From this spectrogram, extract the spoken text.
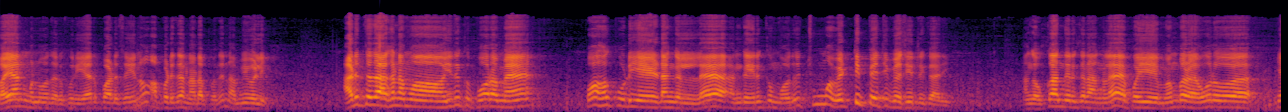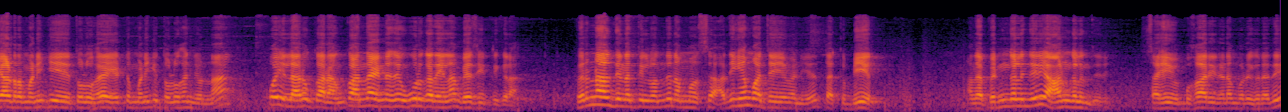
பயான் பண்ணுவதற்குரிய ஏற்பாடு செய்யணும். அப்படி தான் நடப்பது நபி வழி. அடுத்ததாக நம்ம இதுக்கு போகிறோமே போகக்கூடிய இடங்களில் அங்கே இருக்கும்போது சும்மா வெட்டி பேச்சு பேசிகிட்டு இருக்காதீங்க. அங்கே உட்கார்ந்து இருக்கிறாங்களே போய் மெம்பர் ஒரு ஏழரை மணிக்கு தொழுகை எட்டு மணிக்கு தொழுகைன்னு சொன்னால் போய் எல்லாரும் உட்காராங்க உட்கார்ந்தா என்ன செய்யும் ஊர் கதையெல்லாம் பேசிகிட்டு இருக்கிறாங்க. பெருநாள் தினத்தில் வந்து நம்ம அதிகமாக செய்ய வேண்டியது தக்பீர். அந்த பெண்களும் சரி ஆண்களும் சரி. சஹி புகாரி இடம் வருகிறது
